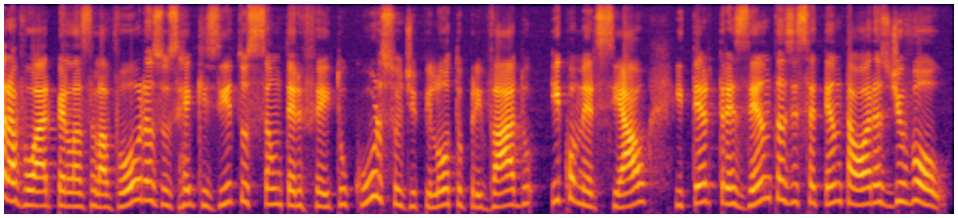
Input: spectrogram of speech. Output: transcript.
Para voar pelas lavouras, os requisitos são ter feito o curso de piloto privado e comercial e ter 370 horas de voo,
